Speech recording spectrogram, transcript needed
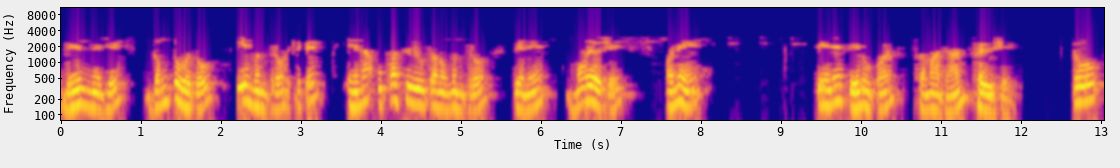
બહેનને જે ગમતો હતો એ મંત્ર, એટલે કે એના ઉપાસ્ય દેવતાનો મંત્ર તેને મળ્યો છે અને તેને તેનું પણ સમાધાન થયું છે. તો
